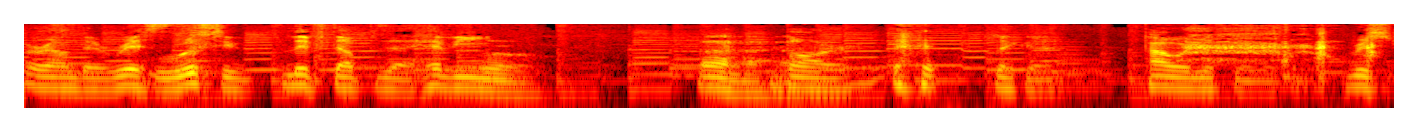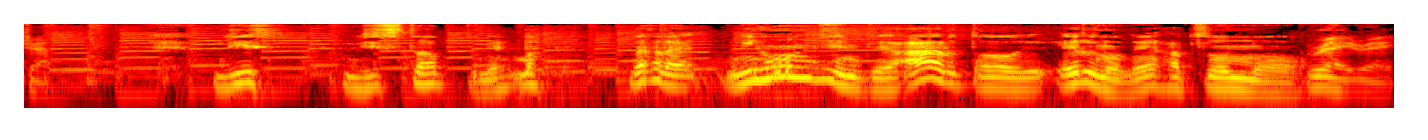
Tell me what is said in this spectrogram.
around their wrist Wrist. to lift up the heavy はいはいはい。 bar, like a powerlifting wrist strap. リス、リストアップね。まあ、だから日本人って R と L のね、発音も Right, right.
